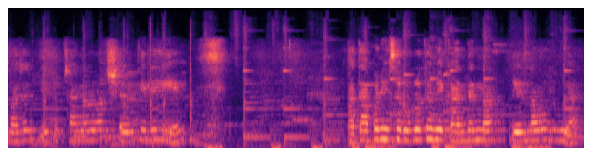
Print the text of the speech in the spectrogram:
माझ्या यूट्यूब चॅनलवर शेअर केलेली आहे. आता आपण हे सर्वप्रथम हे कांद्यांना तेल लावून घेऊया.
